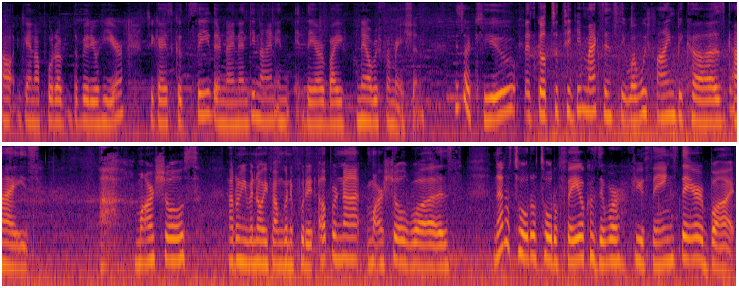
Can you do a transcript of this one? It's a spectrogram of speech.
Uh, again I'll put up the video here so you guys could see. They're $9.99 and they are by Nail Reformation. These are cute. Let's go to TJ Maxx and see what we find because guys Marshalls I don't even know if I'm gonna put it up or not. Marshall was not a total total fail because there were a few things there but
